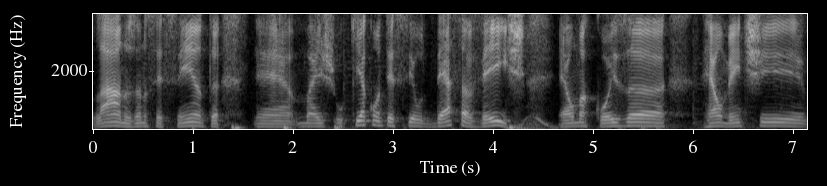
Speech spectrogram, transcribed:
lá nos anos 60. É, mas o que aconteceu dessa vez é uma coisa realmente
